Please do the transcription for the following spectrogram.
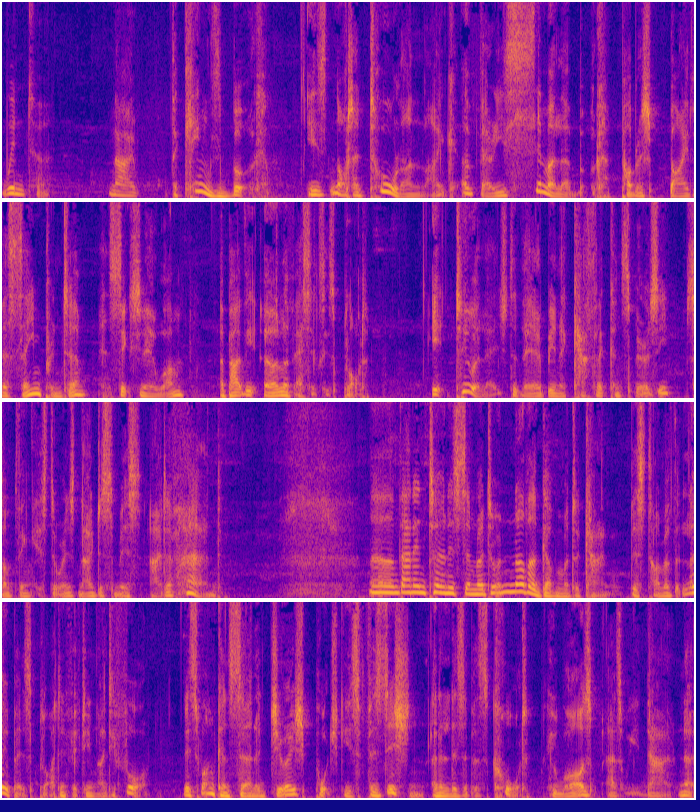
Winter. Now, The King's Book is not at all unlike a very similar book published by the same printer in 1601 about the Earl of Essex's plot. It too alleged that there had been a Catholic conspiracy, something historians now dismiss out of hand. That in turn is similar to another government account, this time of the Lopez plot in 1594. This one concerned a Jewish Portuguese physician at Elizabeth's court, who was, as we now know,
